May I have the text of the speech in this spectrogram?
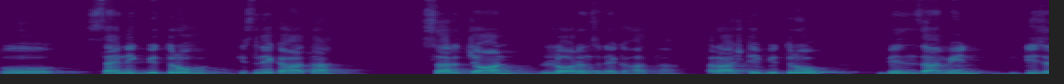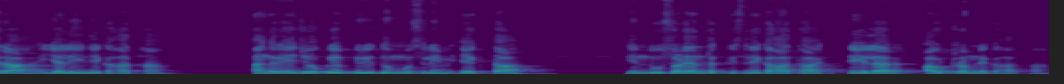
तो सैनिक विद्रोह किसने कहा था? सर जॉन लॉरेंस ने कहा था। राष्ट्रीय विद्रोह बेंजामिन डिजरा यली ने कहा था। अंग्रेज़ों के विरुद्ध मुस्लिम एकता हिंदू षड्यंत्र किसने कहा था? टेलर आउट्रम ने कहा था।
